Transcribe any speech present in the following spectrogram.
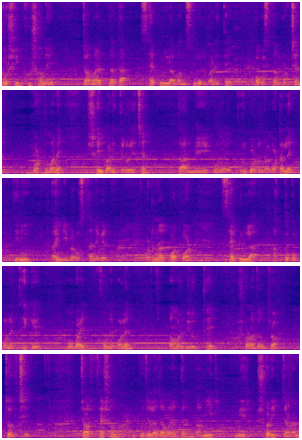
শশীভূষণে জামায়াত নেতা সাইফুল্লাহ মানসুরের বাড়িতে অবস্থান করছেন। বর্তমানে সেই বাড়িতে রয়েছেন। তার মেয়ে কোনো দুর্ঘটনা ঘটালে তিনি আইনি ব্যবস্থা নেবেন। ঘটনার পরপর সাইফুল্লাহ আত্মগোপনের থেকে মোবাইল ফোনে বলেন, আমার বিরুদ্ধে ষড়যন্ত্র চলছে। চর ফ্যাশন উপজেলা জামায়াতের আমির মীর শরীফ জানান,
